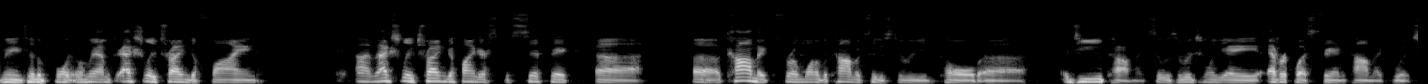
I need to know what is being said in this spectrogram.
I mean, to the point. I mean, I'm actually trying to find. I'm actually trying to find a specific uh, uh, comic from one of the comics I used to read called uh, GU Comics. It was originally a EverQuest fan comic, which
